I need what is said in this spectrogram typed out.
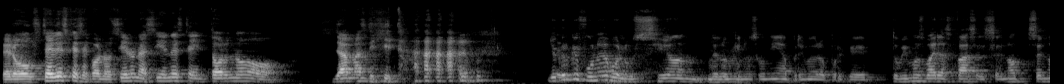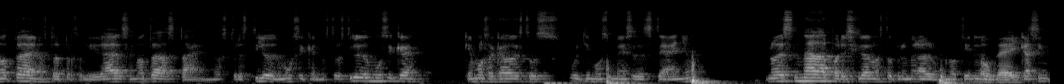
Pero ustedes que se conocieron así en este entorno ya más digital. Yo creo que fue una evolución de lo que nos unía primero, porque tuvimos varias fases. Se, not- se nota en nuestra personalidad, se nota hasta en nuestro estilo de música. Nuestro estilo de música que hemos sacado estos últimos meses de este año no es nada parecido a nuestro primer álbum. No tiene Ok. casi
